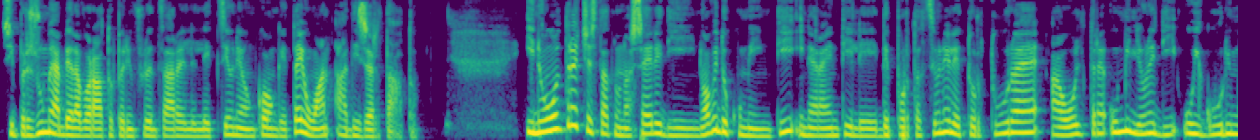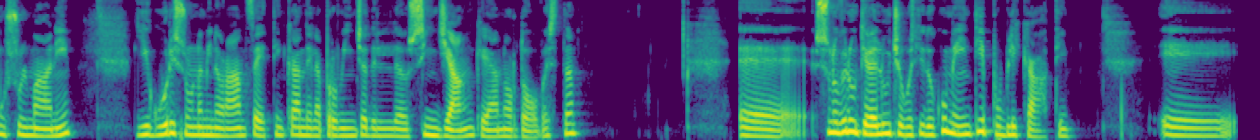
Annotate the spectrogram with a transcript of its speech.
si presume abbia lavorato per influenzare le elezioni a Hong Kong e Taiwan, ha disertato. Inoltre c'è stata una serie di nuovi documenti inerenti alle deportazioni e le torture a oltre un milione di uiguri musulmani. Gli uiguri sono una minoranza etnica nella provincia del Xinjiang, che è a nord-ovest. Eh, sono venuti alla luce questi documenti e pubblicati. E,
